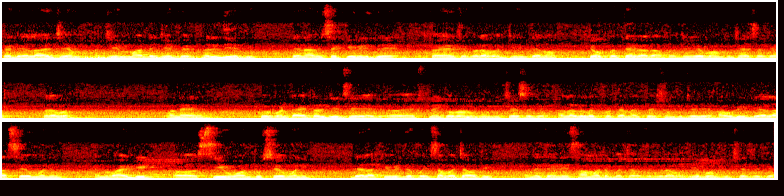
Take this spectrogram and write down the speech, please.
કે ડેલાએ જેમ જીમ માટે જે ભેટ ખરીદી હતી, તેના વિશે કેવી રીતે કહે છે? બરાબર? જીમ તેનો કેવો પ્રત્યાઘાત આપે છે? એ પણ પૂછાઈ શકે. બરાબર? અને કોઈ પણ ટાઇટલ જે છે એક્સપ્લેન કરવાનું પણ પૂછાઈ શકે. અલગ અલગ પ્રકારના ક્વેશ્ચન પૂછે છે. How did Della save money and why did she want to save money Della કેવી રીતે પૈસા બચાવતી અને તેની શા માટે બચાવતી? બરાબર? એ પણ પૂછે છે કે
